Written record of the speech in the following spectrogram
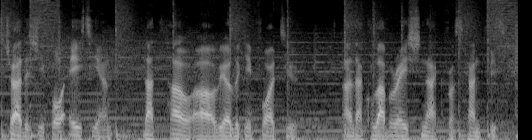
strategy for ASEAN. That's how uh, we are looking forward to uh, the collaboration across countries.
